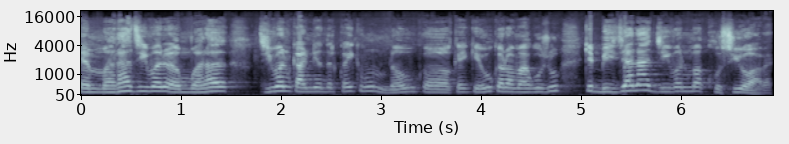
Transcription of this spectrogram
એ મારા જીવન મારા જીવનકાળની અંદર કંઈક હું નવું કંઈક એવું કરવા માગું છું કે બીજાના જીવનમાં ખુશીઓ આવે.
